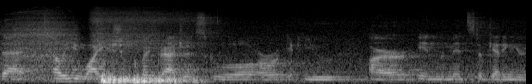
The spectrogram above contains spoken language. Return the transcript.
that tell you why you should quit graduate school or if you are in the midst of getting your,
